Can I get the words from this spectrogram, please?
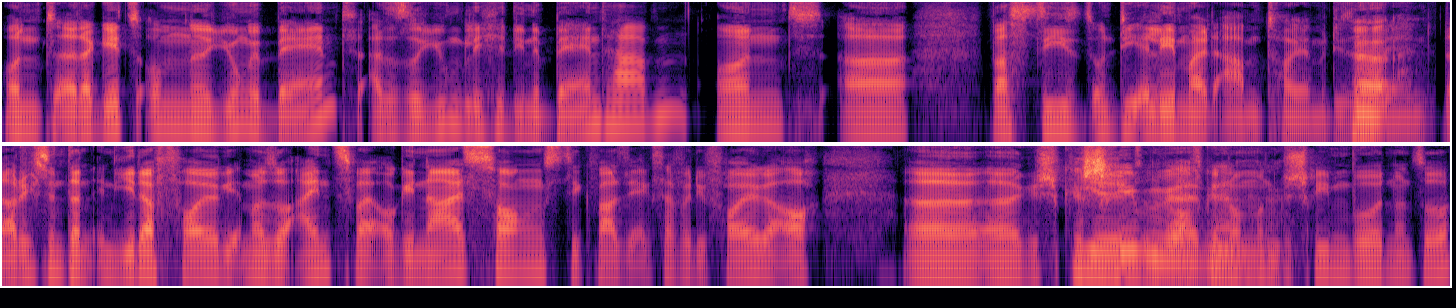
Und äh, da geht es um eine junge Band, also so Jugendliche, die eine Band haben und äh, was die, und die erleben halt Abenteuer mit dieser Ja. Band. Dadurch sind dann in jeder Folge immer so ein, zwei Originalsongs, die quasi extra für die Folge auch äh, äh, gespielt Geschrieben und werden, aufgenommen ja. und geschrieben wurden und so.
